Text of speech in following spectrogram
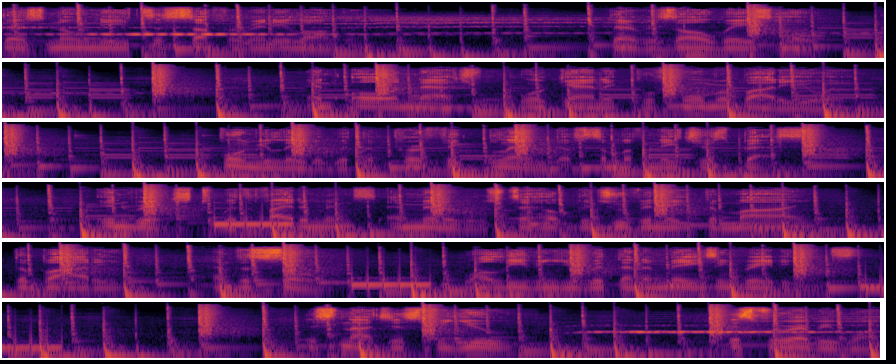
There's no need to suffer any longer. There is always hope. An all natural, organic performer body oil formulated with the perfect blend of some of nature's best, enriched with vitamins and minerals to help rejuvenate the mind, the body, and the soul, while leaving you with an amazing radiance. It's not just for you, it's for everyone.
